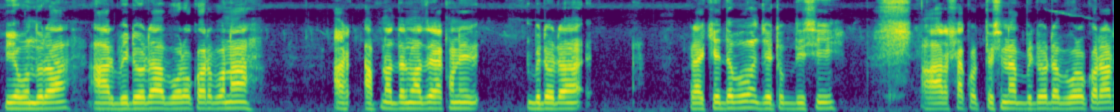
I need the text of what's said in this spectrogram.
প্রিয় বন্ধুরা, আর ভিডিওটা বড় করব না। আর আপনাদের মাঝে এখনই ভিডিওটা রাখিয়ে দেবো, যেটুক দিছি। আর আশা করতেছি না ভিডিওটা বড় করার।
